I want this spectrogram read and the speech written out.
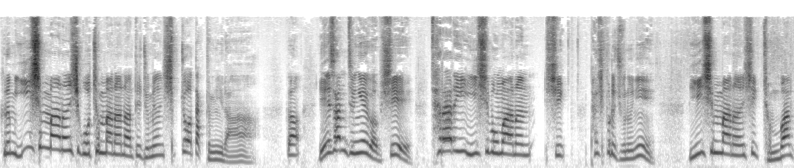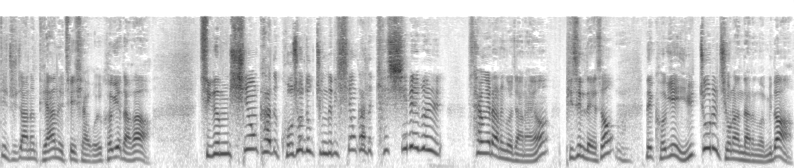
그럼 20만 원씩 5천만 원한테 주면 10조가 딱 듭니다. 그러니까 예산 증액 없이 차라리 25만 원씩 80% 주느니 20만 원씩 전부한테 주자는 대안을 제시하고요. 거기에다가 지금 신용카드 고소득층들이 신용카드 캐시백을 사용해라는 거잖아요. 빚을 내서. 음. 근데 거기에 1조를 지원한다는 겁니다.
